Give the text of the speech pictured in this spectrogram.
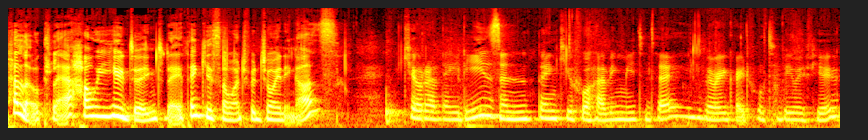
Hello, Claire. How are you doing today? Thank you so much for joining us. Kia ora, ladies, and thank you for having me today. Very grateful to be with you.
